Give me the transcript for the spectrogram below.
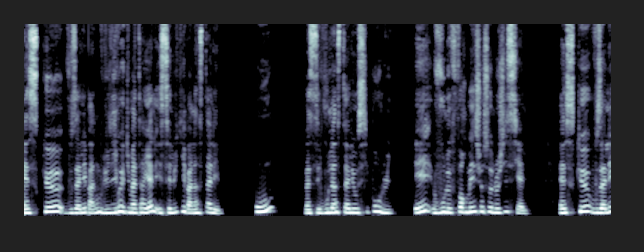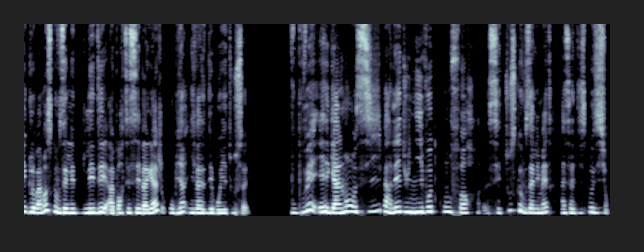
Est-ce que vous allez par exemple lui livrer du matériel et c'est lui qui va l'installer? Ou bah, c'est vous l'installer aussi pour lui et vous le former sur ce logiciel Est-ce que vous allez globalement, est-ce que vous allez l'aider à porter ses bagages ou bien il va se débrouiller tout seul? Vous pouvez également aussi parler du niveau de confort. C'est tout ce que vous allez mettre à sa disposition.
